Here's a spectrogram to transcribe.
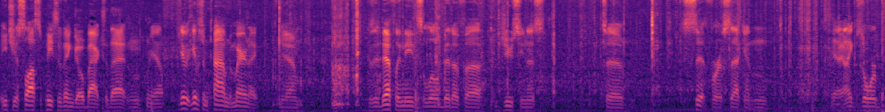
Eat you a slice of pizza, then go back to that, and Yeah. Give it, give it some time to marinate. yeah, because it definitely needs a little bit of uh, juiciness to sit for a second and Yeah, I absorb. it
